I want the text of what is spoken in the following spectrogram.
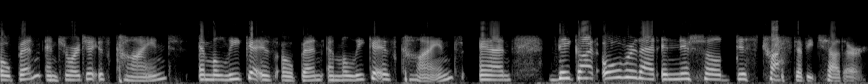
open and Georgia is kind and Malika is open and Malika is kind. And they got over that initial distrust of each other.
